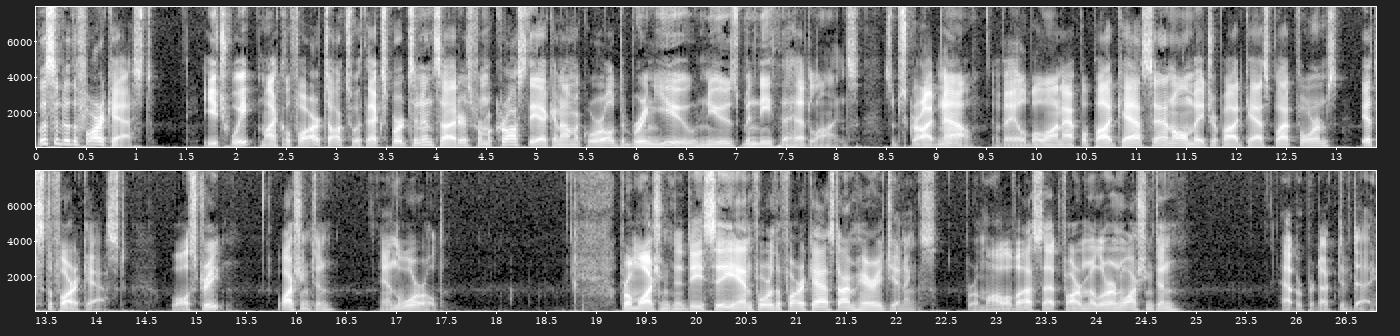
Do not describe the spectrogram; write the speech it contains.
listen to the FarrCast. Each week, Michael Farr talks with experts and insiders from across the economic world to bring you news beneath the headlines. Subscribe now. Available on Apple Podcasts and all major podcast platforms. It's the FarrCast. Wall Street, Washington, and the world. From Washington, D.C., and for the FarrCast, I'm Harry Jennings. From all of us at Farr Miller in Washington, have a productive day.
